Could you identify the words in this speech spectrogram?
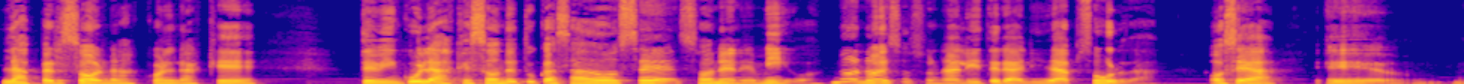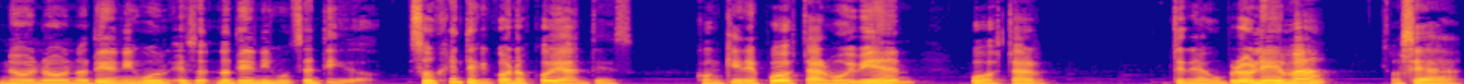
las personas con las que te vinculas que son de tu casa 12 son enemigos. No, no, eso es una literalidad absurda. O sea, eh, no, no, no tiene ningún, eso no tiene ningún sentido. Son gente que conozco de antes, con quienes puedo estar muy bien, puedo estar, tener algún problema. O sea,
